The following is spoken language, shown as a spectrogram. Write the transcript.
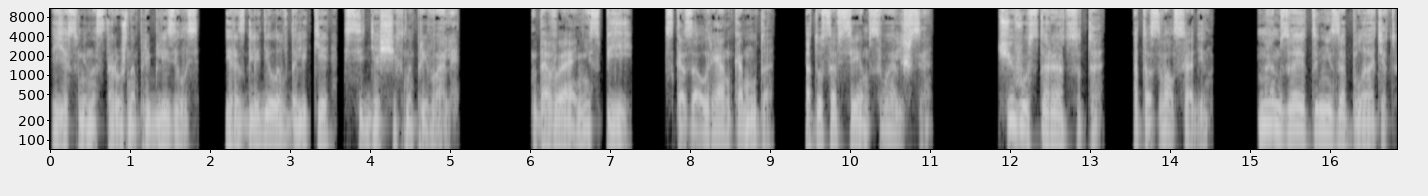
Ясмин осторожно приблизилась и разглядела вдалеке сидящих на привале. «Давай, не спи», — сказал Риан кому-то, «а то совсем свалишься». «Чего стараться-то?» — отозвался один. «Нам за это не заплатят».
